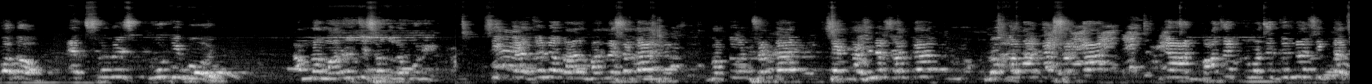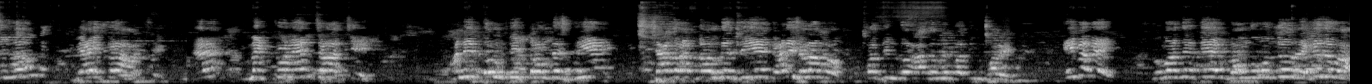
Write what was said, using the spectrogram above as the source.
কত? একচল্লিশ কোটি বই। আমরা মানুষ সতেরো কোটি শিক্ষার জন্য বা- বাংলাদেশ সরকার বর্তমান সরকার, শেখ হাসিনা সরকার ডক্টর মার্কার সরকার, বিরাট বাজেট তোমাদের জন্য শিক্ষার জন্য ব্যয় করা হচ্ছে। হ্যাঁ? মেট্রো রেল চালাচ্ছে। মানে তলদি তলদেশ দিয়ে সাগর তলদেশ দিয়ে গাড়ি চালাবো, কদিন আগামী কদিন পরে। এইভাবে তোমাদেরকে বঙ্গবন্ধু রেখে দেওয়া,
